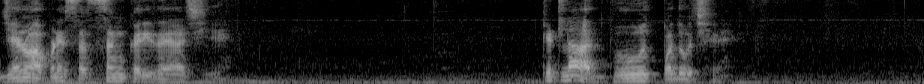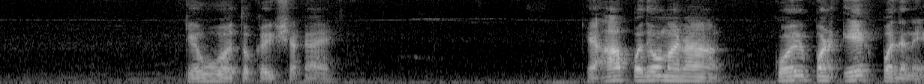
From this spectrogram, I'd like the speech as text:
જેનો આપણે સત્સંગ કરી રહ્યા છીએ. કેટલા અદ્ભુત પદો છે. કેવું હોય તો કહી શકાય કે આ પદોમાંના કોઈ પણ એક પદને,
